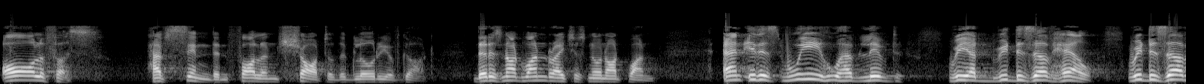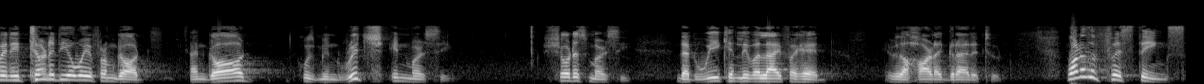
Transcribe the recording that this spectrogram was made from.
all of us have sinned and fallen short of the glory of God. There is not one righteous, no, not one. And it is we who have lived, we, are, we deserve hell. We deserve an eternity away from God. And God, who's been rich in mercy, showed us mercy that we can live a life ahead with a heart of gratitude. One of the first things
